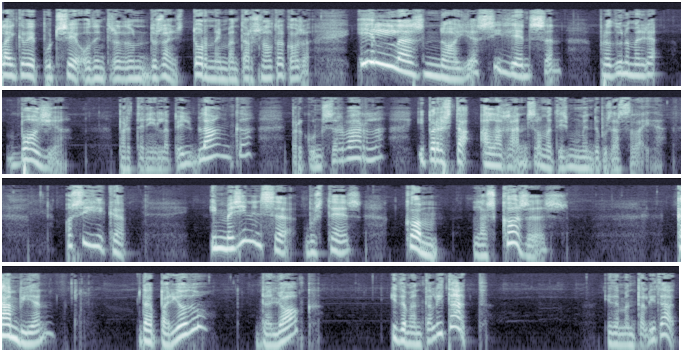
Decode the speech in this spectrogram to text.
l'any que ve potser, o dintre d'un dos anys, torna a inventar-se una altra cosa, i les noies s'hi llencen, però d'una manera boja, per tenir la pell blanca, per conservar-la i per estar elegants al mateix moment de posar-se l'aire. O sigui que, imaginin-se vostès com les coses canvien de període, de lloc i de mentalitat. I de mentalitat.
